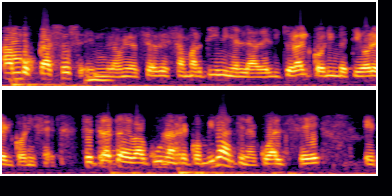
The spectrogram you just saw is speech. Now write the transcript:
ambos casos en la Universidad de San Martín y en la del Litoral con investigadores del CONICET. Se trata de vacunas recombinantes en el cual se eh,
